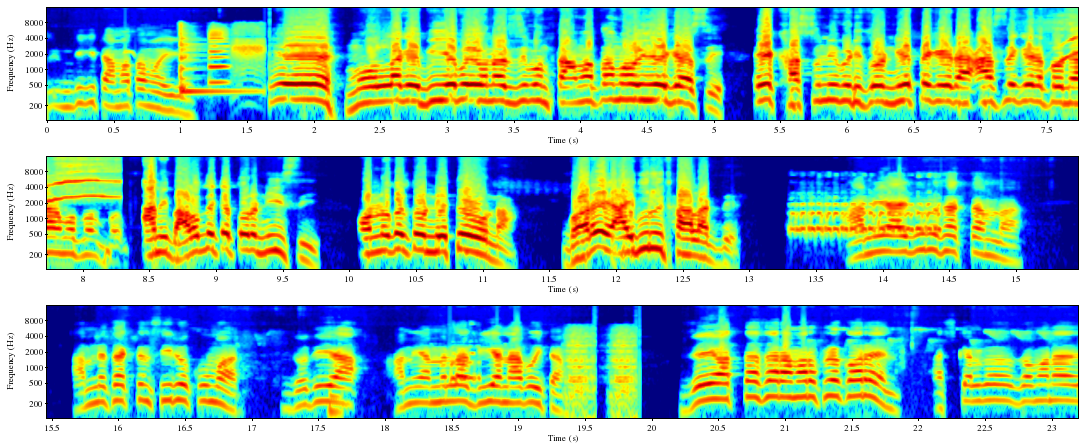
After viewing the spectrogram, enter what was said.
জিন্দিগি তামাতাম হয়ে গেছে। এ মোর লাগে বিয়ে বই ওনার জীবন তামা তামা হয়ে গেছে। এ খাসুনি বেড়ি তোর নেতে কেটা আছে কেটা তোর নেওয়ার মতন? আমি ভালো দেখে তোর নিয়েছি অন্য কেউ তোর নেতেও না। ঘরে আইবুরুই থাকা লাগবে। আমি আইবুরু থাকতাম না। আপনি থাকতেন চির কুমার যদি আমি আমের লাগে বিয়ে না বইতাম। যে অত্যাচার আমার উপরে করেন আজকাল জমানায়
